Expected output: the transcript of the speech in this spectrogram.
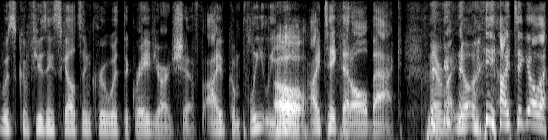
was confusing skeleton crew with the graveyard shift. I completely Oh. wrong. I take that all back. Never mind. No, I take it all back.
